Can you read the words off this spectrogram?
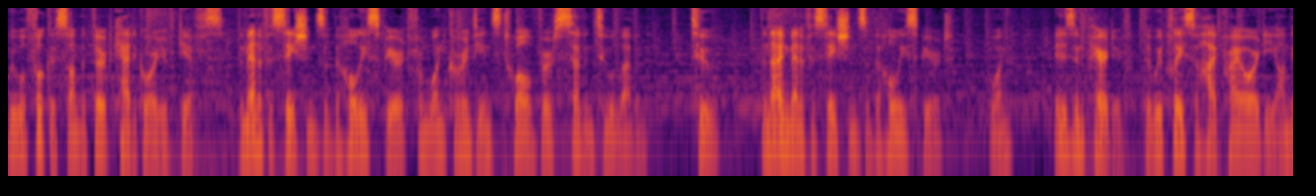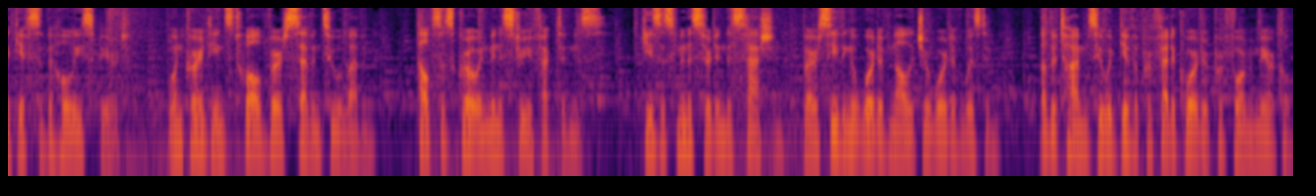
we will focus on the third category of gifts, the manifestations of the Holy Spirit from 1 Corinthians 12 verse 7 to 11. 2. The nine manifestations of the Holy Spirit. 1. It is imperative that we place a high priority on the gifts of the Holy Spirit. 1 Corinthians 12 verse 7 to 11. Helps us grow in ministry effectiveness. Jesus ministered in this fashion, by receiving a word of knowledge or word of wisdom. Other times he would give a prophetic word or perform a miracle.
